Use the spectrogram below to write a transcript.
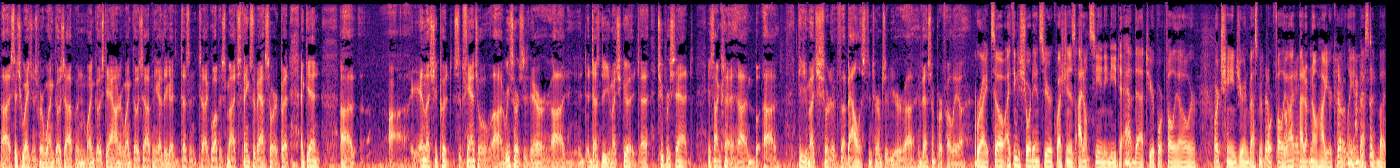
uh, situations where one goes up and one goes down, or one goes up and the other doesn't go up as much. Things of that sort. But again, uh, uh, unless you put substantial uh, resources there, uh, it doesn't do you much good. Uh, two percent is not going to uh, give you much sort of ballast in terms of your investment portfolio. Right. So I think a short answer to your question is I don't see any need to add that to your portfolio or or change your investment so, portfolio. Okay. I, I, don't know how you're currently so, invested, but.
